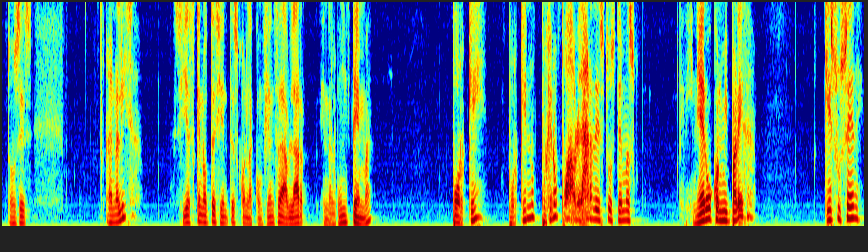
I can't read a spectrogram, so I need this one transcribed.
Entonces, analiza. Si es que no te sientes con la confianza de hablar en algún tema, ¿por qué? ¿Por qué no, por qué no puedo hablar de estos temas de dinero con mi pareja? ¿Qué sucede?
